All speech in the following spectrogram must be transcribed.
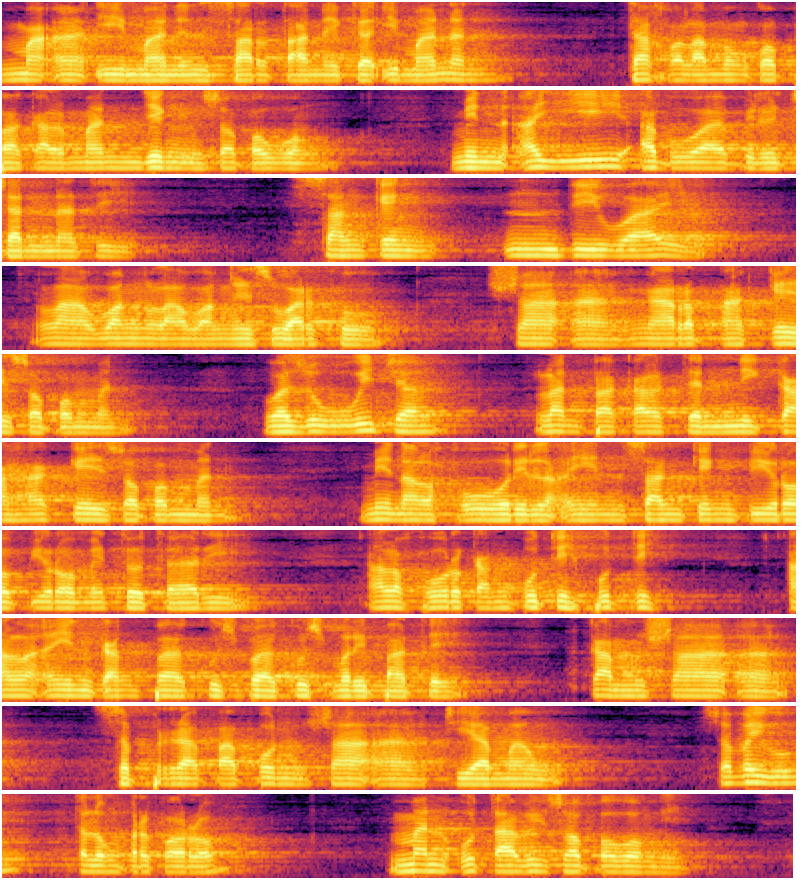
Ma'a imanin sartane keimanan. Dakhala mongko bakal manjing sapa wong. Min ayyi abwabil jannati. Saking endi wae lawang-lawange swarga sa'a ngarepake sapa men? Wa lan bakal den nikahake sapa minal khuril ain saking piro-piro medodari. Al khur kang putih-putih al ain kang bagus-bagus meripate. Kam sa'a seberapapun sa'a dia mau. Sapa iku? Telung perkara man utawi sapa wonge?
